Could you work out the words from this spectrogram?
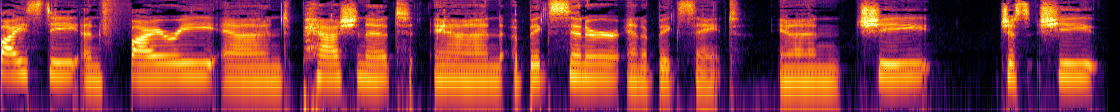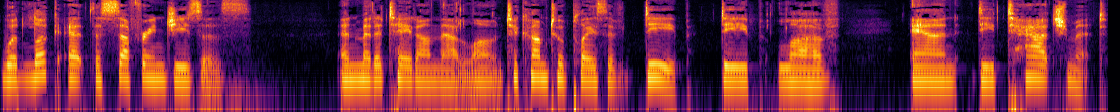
feisty and fiery and passionate and a big sinner and a big saint. And she just she would look at the suffering Jesus and meditate on that alone to come to a place of deep, deep love and detachment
